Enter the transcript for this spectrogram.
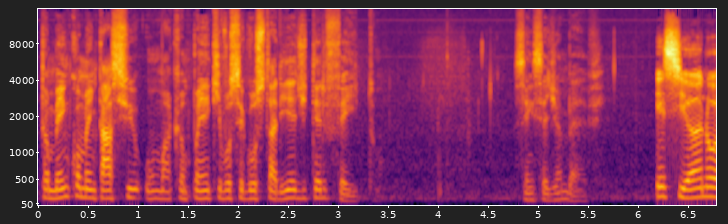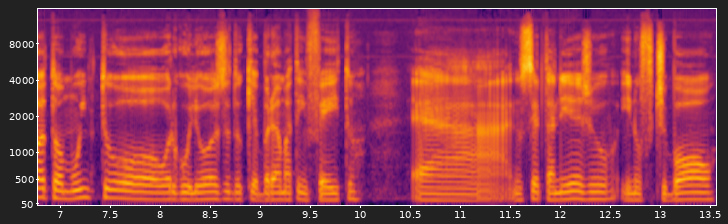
também comentasse uma campanha que você gostaria de ter feito. Sem ser de Ambev. Esse ano eu estou muito orgulhoso do que Brahma tem feito é, no sertanejo e no futebol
